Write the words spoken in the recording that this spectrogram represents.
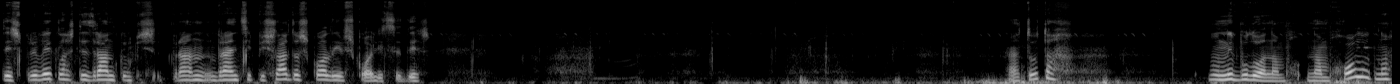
Ти ж привикла, що ти зранку вранці пішла до школи і в школі сидиш. А тут ну, не було нам, нам холодно.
